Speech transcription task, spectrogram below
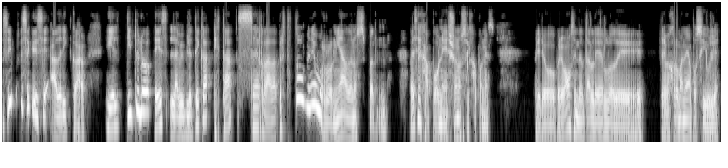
Sí, parece que dice Adricar. Y el título es La biblioteca está cerrada, pero está todo medio borroneado. No sé, pa- parece japonés, yo no sé japonés. Pero, pero vamos a intentar leerlo de, de la mejor manera posible.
